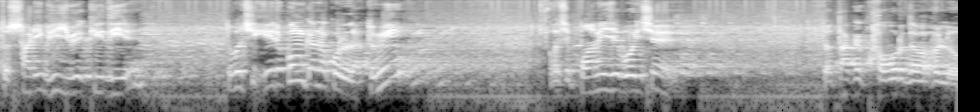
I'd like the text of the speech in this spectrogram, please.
তো শাড়ি ভিজবে কি দিয়ে? তো বলছি, এরকম কেন করলা তুমি? বলছে, পানি যে বইছে তো তাকে খবর দেওয়া হলো,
